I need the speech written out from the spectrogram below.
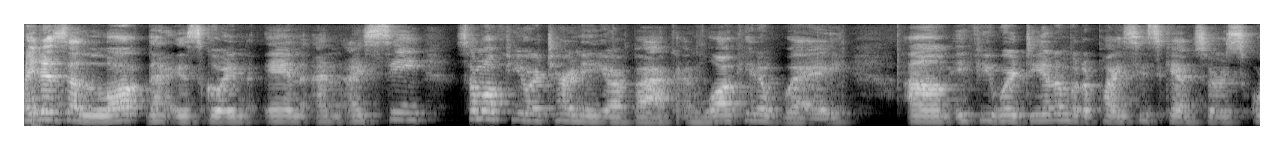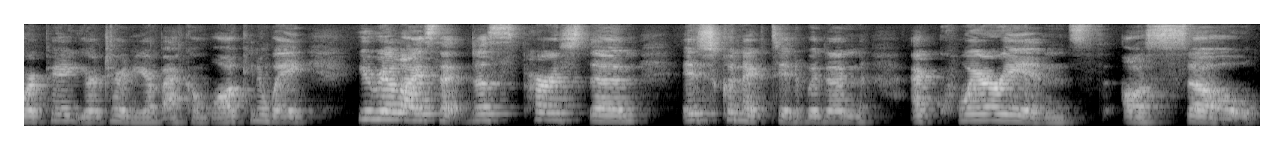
it is a lot that is going in and i see some of you are turning your back and walking away. Um if you were dealing with a pisces cancer scorpio you're turning your back and walking away. You realize that this person is connected with an aquarian or so.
